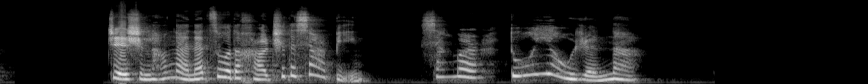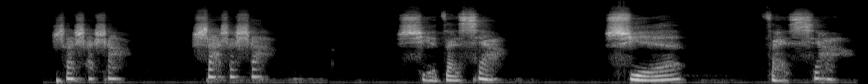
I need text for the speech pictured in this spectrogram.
这是老奶奶做的好吃的馅饼，香味儿多诱人呐！沙沙沙，沙沙沙，雪在下，雪在下。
